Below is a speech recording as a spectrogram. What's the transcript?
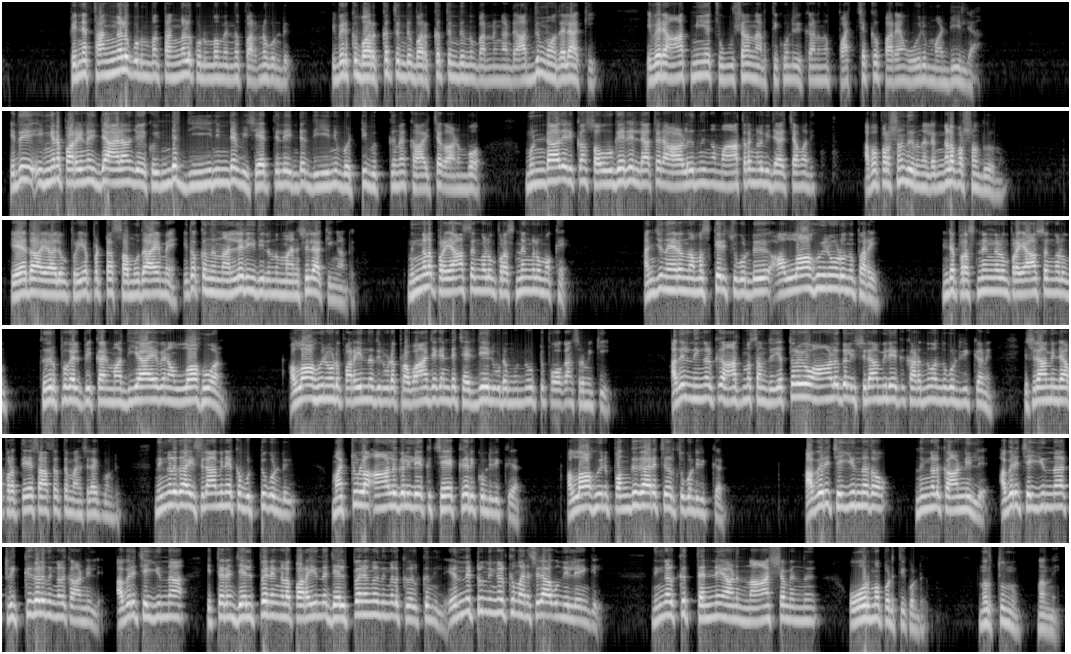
പിന്നെ തങ്ങൾ കുടുംബം തങ്ങൾ കുടുംബം എന്ന് പറഞ്ഞുകൊണ്ട് ഇവർക്ക് ബർക്കത്തുണ്ട് ബർക്കത്തുണ്ട് എന്ന് പറഞ്ഞുകൊണ്ട് അത് മുതലാക്കി ഇവർ ആത്മീയ ചൂഷണം നടത്തിക്കൊണ്ടിരിക്കുകയാണെന്ന് പച്ചക്ക് പറയാൻ ഒരു മടിയില്ല. ഇത് ഇങ്ങനെ പറയുന്ന ഇത് ആരാന്ന് ചോദിക്കും. ഇന്റെ ദീനിന്റെ വിഷയത്തിൽ ഇന്റെ ദീന് വെട്ടി വിൽക്കുന്ന കാഴ്ച കാണുമ്പോൾ മിണ്ടാതിരിക്കാൻ സൗകര്യമില്ലാത്ത ഒരാൾ നിങ്ങൾ മാത്രം നിങ്ങൾ വിചാരിച്ചാൽ മതി. അപ്പൊ പ്രശ്നം തീർന്നല്ലോ. നിങ്ങളെ പ്രശ്നം തീർന്നു. ഏതായാലും പ്രിയപ്പെട്ട സമുദായമേ ഇതൊക്കെ ഒന്ന് നല്ല രീതിയിലൊന്ന് മനസ്സിലാക്കിങ്ങാണ്ട് നിങ്ങളെ പ്രയാസങ്ങളും പ്രശ്നങ്ങളും ഒക്കെ അഞ്ചു നേരം നമസ്കരിച്ചുകൊണ്ട് അള്ളാഹുവിനോടൊന്ന് പറയും. എന്റെ പ്രശ്നങ്ങളും പ്രയാസങ്ങളും തീർപ്പ് കൽപ്പിക്കാൻ മതിയായവൻ അള്ളാഹുവാണ് അള്ളാഹുവിനോട് പറയുന്നതിലൂടെ പ്രവാചകന്റെ ചര്യയിലൂടെ മുന്നോട്ട് പോകാൻ ശ്രമിക്കുക അതിൽ നിങ്ങൾക്ക് ആത്മസംതൃപ്തി എത്രയോ ആളുകൾ ഇസ്ലാമിലേക്ക് കടന്നു വന്നുകൊണ്ടിരിക്കുകയാണ്. ഇസ്ലാമിന്റെ ആ പ്രത്യയശാസ്ത്രത്തെ മനസ്സിലാക്കിക്കൊണ്ട്. നിങ്ങളിതാ ഇസ്ലാമിനെയൊക്കെ വിട്ടുകൊണ്ട് മറ്റുള്ള ആളുകളിലേക്ക് ചേക്കേറിക്കൊണ്ടിരിക്കുകയാണ്. അള്ളാഹുവിന് പങ്കുകാരെ ചേർത്തുകൊണ്ടിരിക്കുകയാണ്. അവർ ചെയ്യുന്നതോ നിങ്ങൾ കാണില്ലേ അവർ ചെയ്യുന്ന ട്രിക്കുകൾ നിങ്ങൾ കാണുന്നില്ലേ? അവർ ചെയ്യുന്ന ഇത്തരം ജൽപ്പനങ്ങൾ പറയുന്ന ജൽപ്പനങ്ങൾ നിങ്ങൾ കേൾക്കുന്നില്ല. എന്നിട്ടും നിങ്ങൾക്ക് മനസ്സിലാകുന്നില്ലെങ്കിൽ നിങ്ങൾക്ക് തന്നെയാണ് നാശമെന്ന് ഓർമ്മപ്പെടുത്തിക്കൊണ്ട് നിർത്തുന്നു. നന്ദി.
